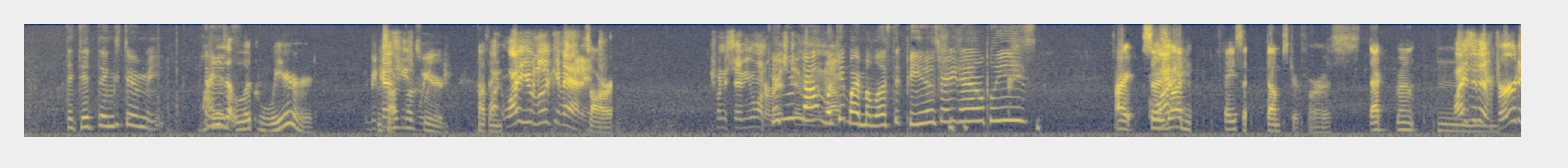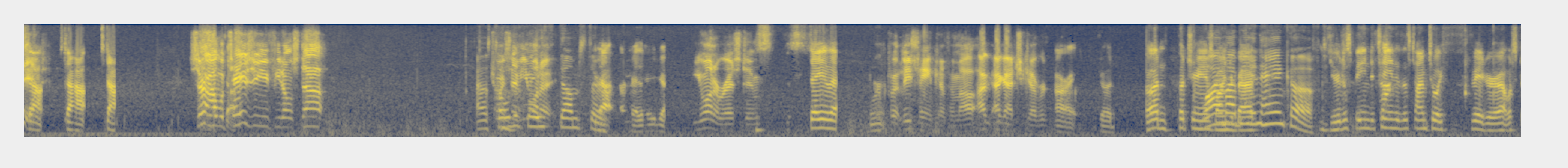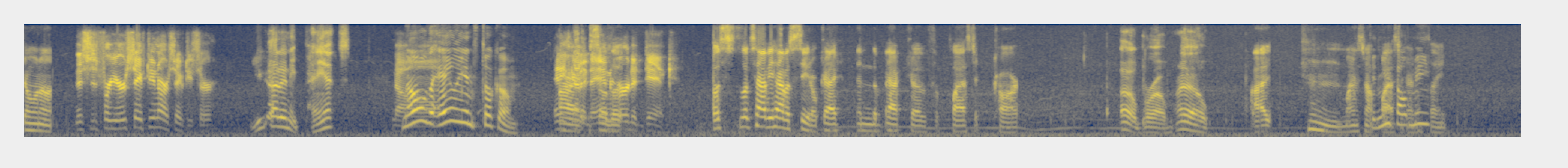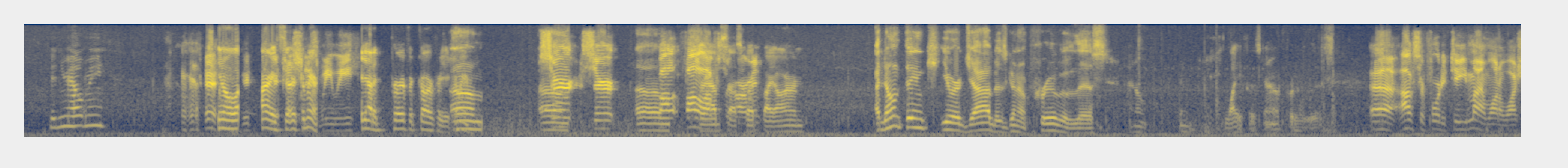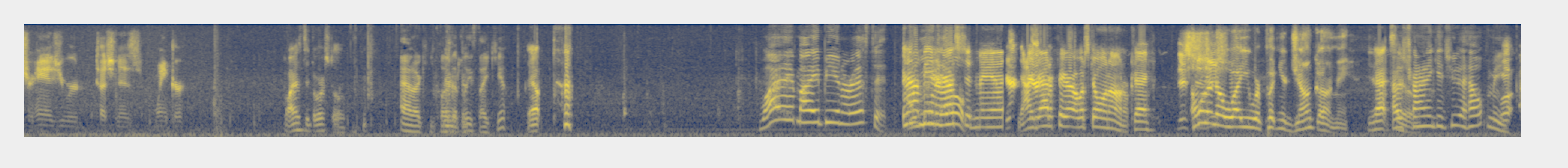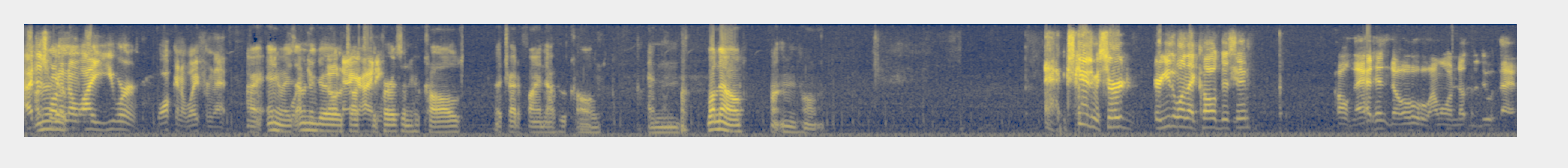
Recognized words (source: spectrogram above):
they did things to me. Why does it look weird? Because It he's looks weird. Why, Nothing. why are you looking at it? Sorry. 27, you want to Can arrest you not No. look at my molested penis right now, please? Alright, sir, What? go ahead and face a dumpster for us. That. mm, Why is it inverted? Stop, stop, stop. Sir, I will Stop. tase you if you don't stop. I was Troy told to said you wanna- face dumpster. Yeah, okay, there you go. You want to arrest him? Just, just stay there. Or put, at least handcuff him. I'll, I, I got you covered. Alright, good. Go ahead and put your hands Why am behind I your back. being handcuffed? You're just being detained at this time till we figure out what's going on. This is for your safety and our safety, sir. You got any pants? No. No, the aliens took them. And he's Alright, got an so the- dick. Let's let's have you have a seat, okay? In the back of a plastic car. Oh, bro. Oh. I hmm, mine's not Can you plastic. help I don't me? think. Can you help me? You know what? You're- All right, sir, come here. Wee wee. I got a perfect car for you. Come here. Um. Sir, sir, um, follow, follow Grab Officer suspect Harmon. by arm. I don't think your job is going to approve of this. I don't think life is gonna approve of this. Uh, Officer 42, you might want to wash your hands. You were touching his winker. Why is the door still open? I don't know. Can you close it, please? Thank you. Yep. Why am I being arrested? You're I not need being help. arrested, man. You're- I you're- gotta figure out what's going on, okay? This I want to just- know why you were putting your junk on me. That too. I was trying to get you to help me. Well, I just want gonna to know why you weren't walking away from that. Alright, anyways, I'm gonna go talk you're to the person who called. I try to find out who called. And, well, no. Uh, mm, hold on. Excuse me, sir. Are you the one that called this in? Called that in? No, I want nothing to do with that.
